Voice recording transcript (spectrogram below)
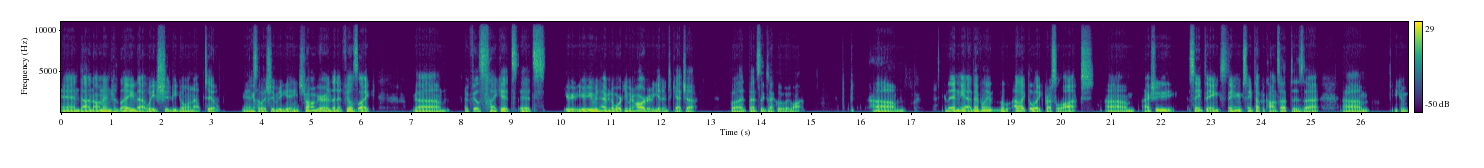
and that non-injured leg, that weight should be going up too, and Yeah. so it should be getting stronger. And then it feels like, um, it feels like it's it's you're you're even having to work even harder to get it to catch up. But that's exactly what we want. Um, and then yeah, definitely I like the leg press a lot. Um, actually, same thing, same same type of concept is that um, you can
